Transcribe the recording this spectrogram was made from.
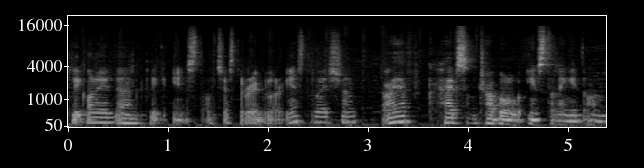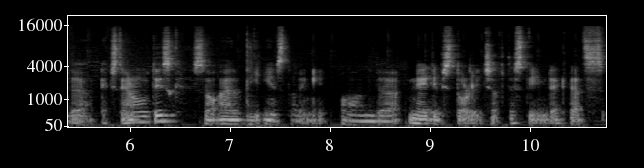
click on it and click install, just a regular installation. I have had some trouble installing it on the external disk, so I'll be installing it on the native storage of the Steam Deck that's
